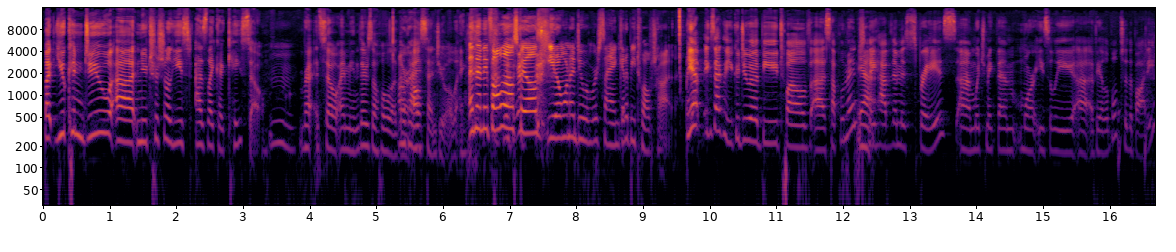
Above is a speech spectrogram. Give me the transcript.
But you can do uh, nutritional yeast as like a queso. Right. So, I mean, there's a whole other. Mm. Okay. I'll send you a link. And then if all else fails, you don't want to do what we're saying. Get a B12 shot. Yep, exactly. You could do a B12 uh, supplement. Yeah. They have them as sprays, um, which make them more easily uh, available to the body.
